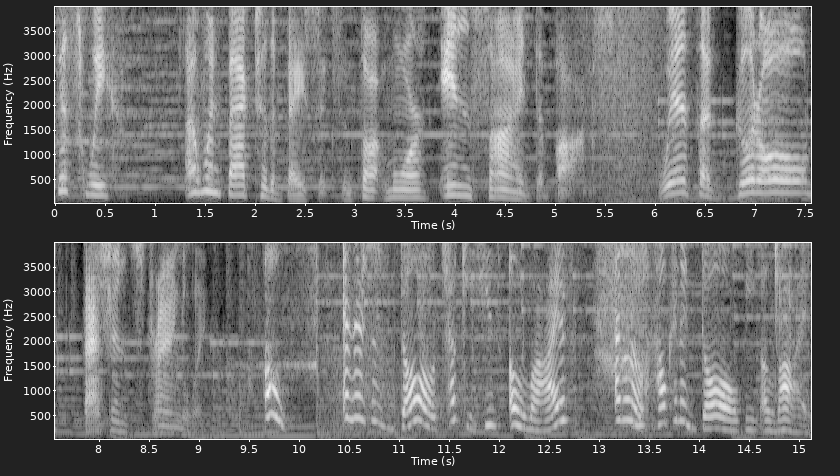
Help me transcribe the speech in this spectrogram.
This week, I went back to the basics and thought more inside the box with a good old fashioned strangling. Oh, and there's this doll, Chucky. He's alive? I don't know, how can a doll be alive?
